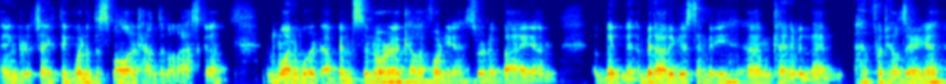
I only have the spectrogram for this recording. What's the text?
Anchorage. I think one of the smaller towns in Alaska, and one worked up in Sonora, California, sort of by um, a bit, a bit out of Yosemite, um, kind of in that foothills area.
